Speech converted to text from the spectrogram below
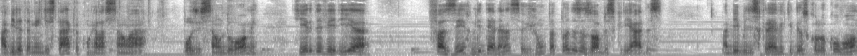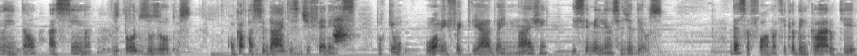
A Bíblia também destaca com relação à posição do homem que ele deveria fazer liderança junto a todas as obras criadas. A Bíblia descreve que Deus colocou o homem, então, acima de todos os outros, com capacidades diferentes, porque o homem foi criado à imagem e semelhança de Deus. Dessa forma, fica bem claro que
